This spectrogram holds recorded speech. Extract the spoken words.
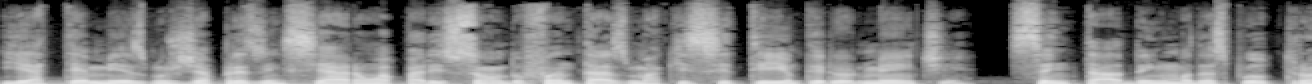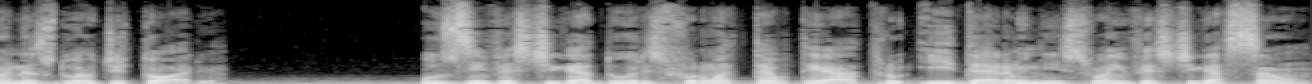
e até mesmo já presenciaram a aparição do fantasma que citei anteriormente, sentado em uma das poltronas do auditório. Os investigadores foram até o teatro e deram início à investigação,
